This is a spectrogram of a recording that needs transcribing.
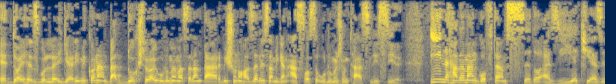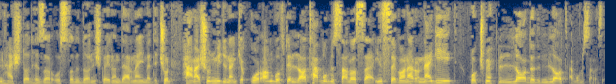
ادعای حزب الله گری می‌کنن. بعد دکترای علوم مثلا غربیشون حاضر نیستن میگن اساس علومشون تسلیسیه این همه من گفتم صدا از یکی از این 80 هزار استاد دانشگاه ایران در نیامده چون همشون می‌دونن که قرآن گفته لا تقولوا ثلاثه این سگانه رو نگید. حکم لا داده. لا تقولوا ثلاثه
